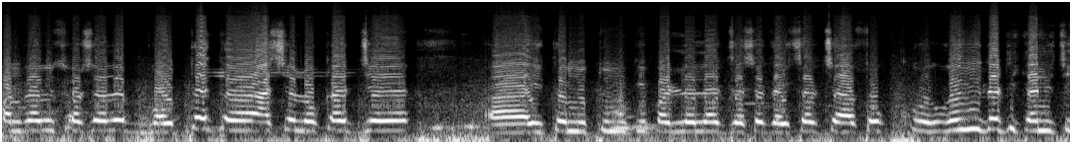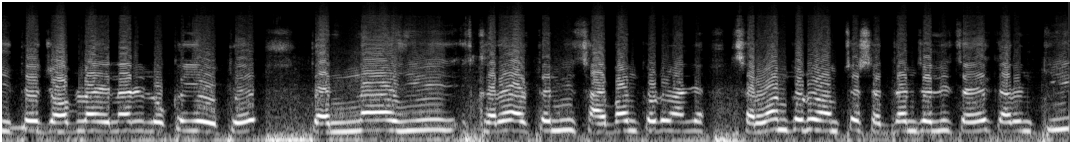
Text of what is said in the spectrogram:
पंधरा वीस वर्षाचे बहुतेक असे लोक आहेत जे इथे मृत्युमुखी पडलेले आहेत. जसे जैसरचे असो विविध ठिकाणीचे इथे जॉबला येणारे लोकही होते. त्यांना ही खऱ्या अर्थाने साहेबांकडून आणि सर्वांकडून आमच्या श्रद्धांजलीच आहे कारण की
